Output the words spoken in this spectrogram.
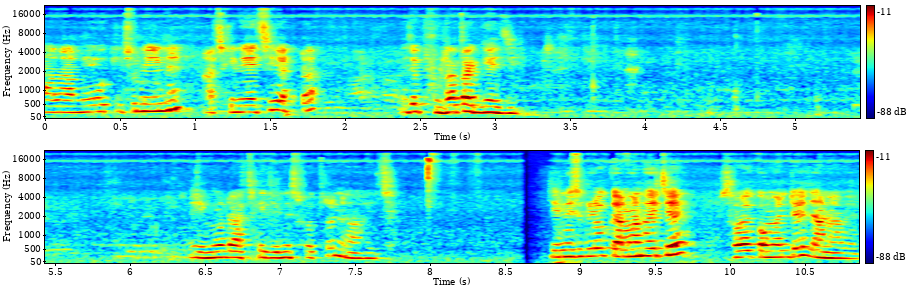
আর আমিও কিছু নিই নে, আজকে নিয়েছি একটা, এই যে ফুলহাতা গেঁজি। এই মোট আজকে জিনিসপত্র নেওয়া হয়েছে। জিনিসগুলো কেমন হয়েছে সবাই কমেন্টে জানাবেন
